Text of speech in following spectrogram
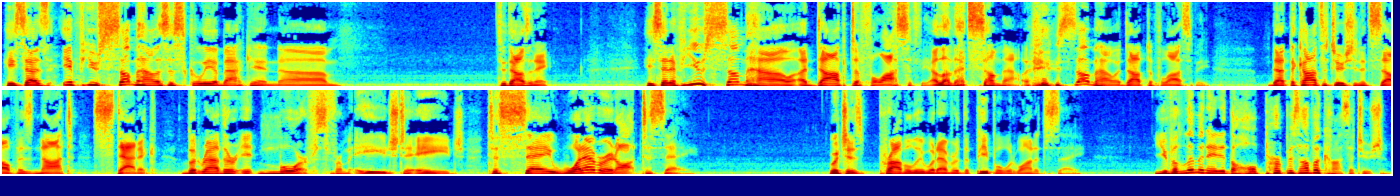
He says if you somehow, this is Scalia back in um, 2008. He said, if you somehow adopt a philosophy, I love that somehow, if you somehow adopt a philosophy that the Constitution itself is not static, but rather it morphs from age to age to say whatever it ought to say, which is probably whatever the people would want it to say, you've eliminated the whole purpose of a Constitution.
